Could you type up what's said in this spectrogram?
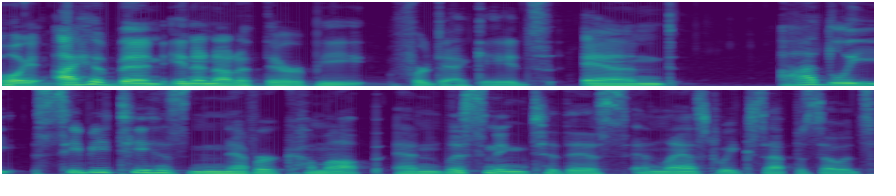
Boy, I have been in and out of therapy for decades, and oddly, CBT has never come up. And listening to this and last week's episodes,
